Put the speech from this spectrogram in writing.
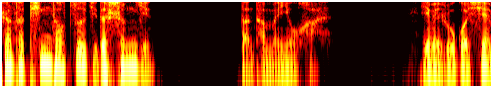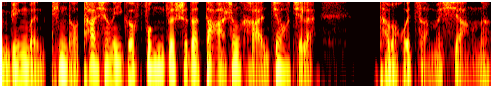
让他听到自己的声音，但他没有喊，因为如果宪兵们听到他像一个疯子似的大声喊叫起来，他们会怎么想呢？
